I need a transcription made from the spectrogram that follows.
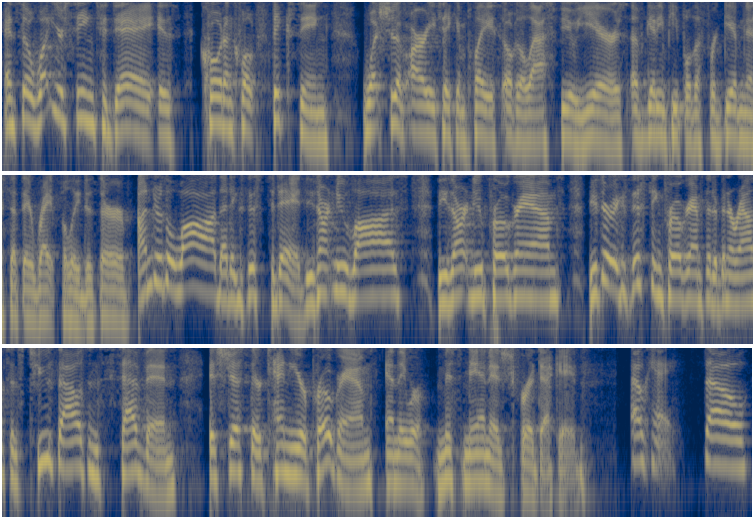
And so what you're seeing today is quote unquote fixing what should have already taken place over the last few years of getting people the forgiveness that they rightfully deserve under the law that exists today. These aren't new laws. These aren't new programs. These are existing programs that have been around since 2007. It's just they're 10 year programs and they were mismanaged for a decade. Okay. So,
